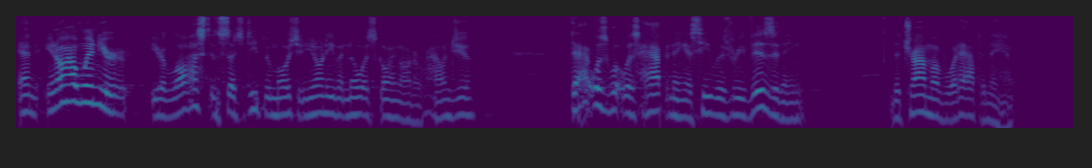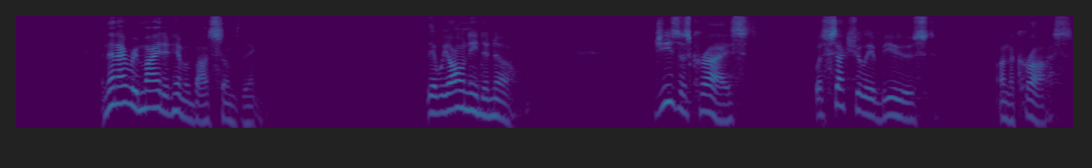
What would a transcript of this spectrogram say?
And you know how when you're you're lost in such deep emotion, you don't even know what's going on around you. That was what was happening as he was revisiting the trauma of what happened to him. And then I reminded him about something that we all need to know. Jesus Christ was sexually abused on the cross.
